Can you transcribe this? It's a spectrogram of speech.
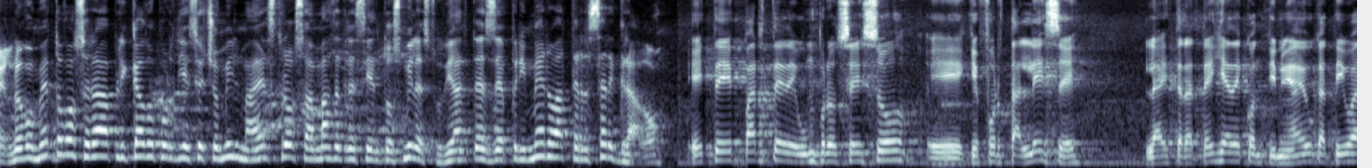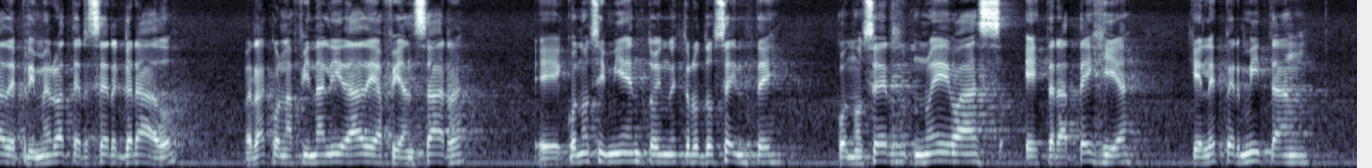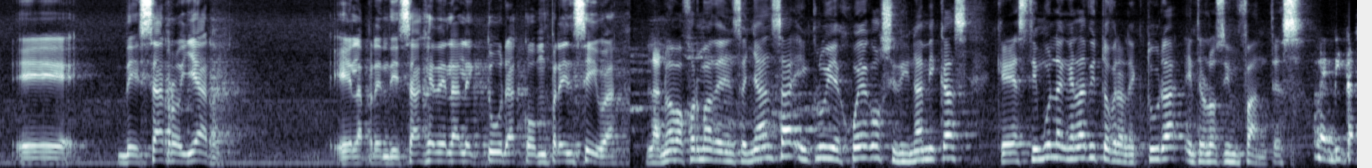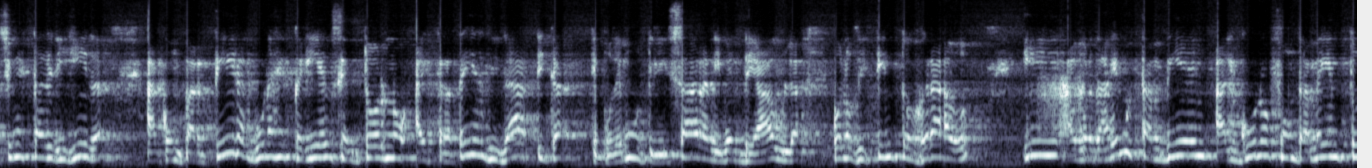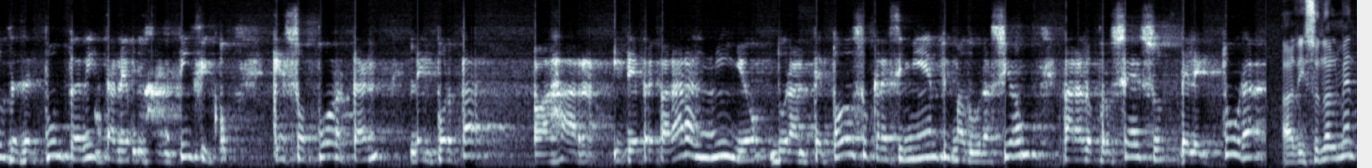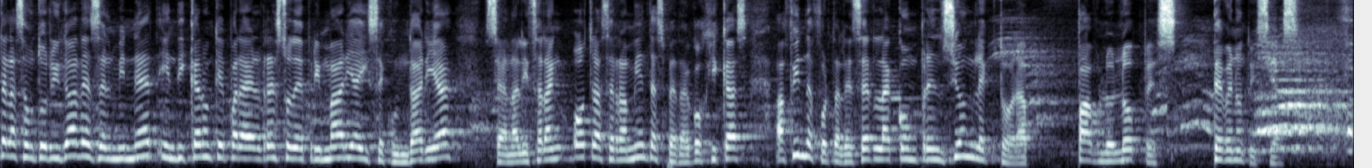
El nuevo método será aplicado por 18.000 maestros a más de 300.000 estudiantes de primero a tercer grado. Este es parte de un proceso eh, que fortalece la estrategia de continuidad educativa de primero a tercer grado, ¿verdad? con la finalidad de afianzar eh, conocimiento en nuestros docentes, conocer nuevas estrategias que les permitan eh, desarrollar el aprendizaje de la lectura comprensiva. La nueva forma de enseñanza incluye juegos y dinámicas que estimulan el hábito de la lectura entre los infantes. La invitación está dirigida a compartir algunas experiencias en torno a estrategias didácticas que podemos utilizar a nivel de aula con los distintos grados y abordaremos también algunos fundamentos desde el punto de vista neurocientífico que soportan la importancia al niño durante todo su crecimiento y maduración para los procesos de lectura. Adicionalmente, las autoridades del MINET indicaron que para el resto de primaria y secundaria se analizarán otras herramientas pedagógicas a fin de fortalecer la comprensión lectora. Pablo López, TV Noticias.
